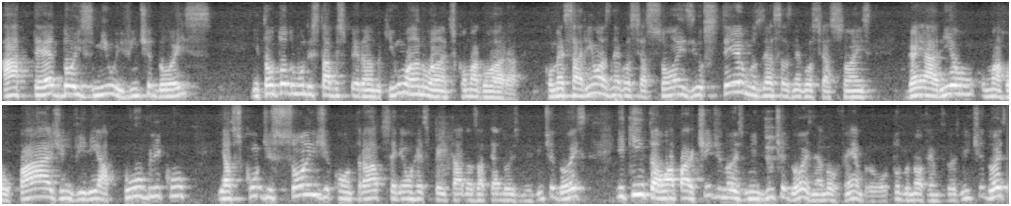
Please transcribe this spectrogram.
até 2022. Então, todo mundo estava esperando que um ano antes, como agora, começariam as negociações e os termos dessas negociações ganhariam uma roupagem, viria a público e as condições de contrato seriam respeitadas até 2022, e que então, a partir de 2022, né, novembro, outubro, novembro de 2022,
